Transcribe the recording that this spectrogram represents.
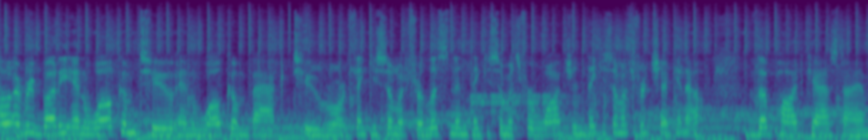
Hello, everybody, and welcome to and welcome back to Roar. Thank you so much for listening. Thank you so much for watching. Thank you so much for checking out the podcast. I am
